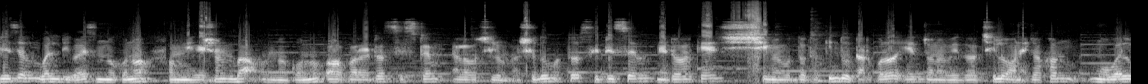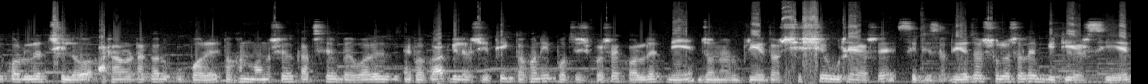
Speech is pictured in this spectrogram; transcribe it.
ডিজিটাল মোবাইল ডিভাইস অন্য কোনো কমিউনিকেশন বা অন্য কোনো অপারেটর সিস্টেম অ্যালাউ ছিল না। শুধুমাত্র সিটিসেল নেটওয়ার্কে সীমাবদ্ধ কিন্তু তারপরেও এর জনপ্রিয়তা ছিল অনেক। যখন মোবাইল কলের ছিল আঠারো টাকার উপরে, তখন মানুষের কাছে ব্যবহারের এক বিলাসী। ঠিক তখনই পঁচিশ পয়সা কল রেট নিয়ে জনপ্রিয়তার শীর্ষে উঠে আসে সিটিসেল। দুই হাজার ষোলো সালে বিটিআরসি এর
